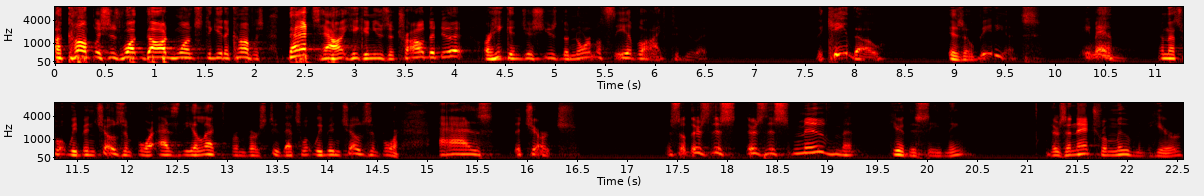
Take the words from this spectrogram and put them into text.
Accomplishes what God wants to get accomplished. That's how He can use a trial to do it, or He can just use the normalcy of life to do it. The key, though, is obedience. Amen. And that's what we've been chosen for as the elect from verse 2. That's what we've been chosen for as the church. And so there's this, there's this movement here this evening. There's a natural movement here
